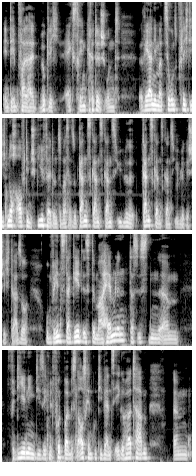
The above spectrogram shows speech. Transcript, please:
in dem Fall halt wirklich extrem kritisch und reanimationspflichtig noch auf dem Spielfeld und sowas. Also ganz, ganz, ganz üble, ganz, ganz, ganz üble Geschichte. Also um wen es da geht, ist Demar Hamlin. Das ist ein, ähm, für diejenigen, die sich mit Football ein bisschen auskennen, gut, die werden es eh gehört haben. Ähm,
